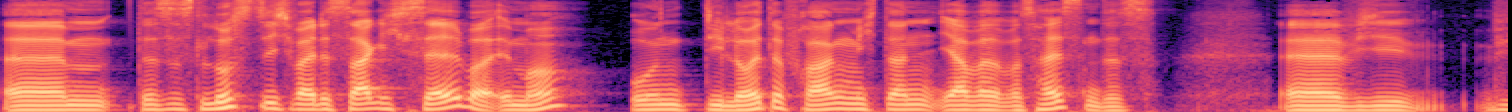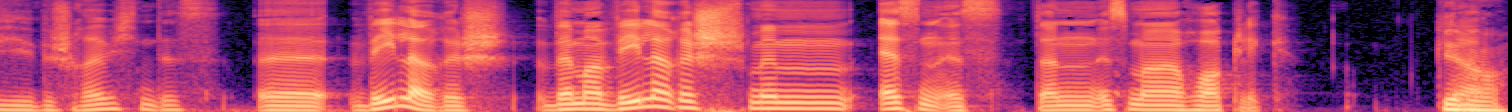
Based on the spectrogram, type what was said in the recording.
Ähm, das ist lustig, weil das sage ich selber immer. Und die Leute fragen mich dann, ja, was heißt denn das? Äh, wie, wie beschreibe ich denn das? Äh, wählerisch. Wenn man wählerisch mit dem Essen ist, dann ist man Horklick. Genau. Ja.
